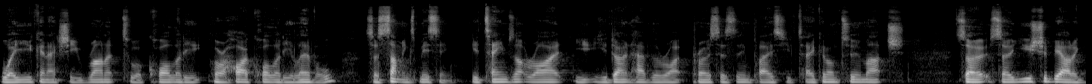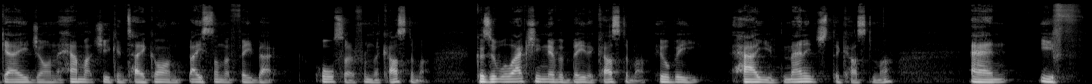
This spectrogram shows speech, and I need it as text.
where you can actually run it to a quality or a high quality level. So something's missing. Your team's not right. You, you don't have the right processes in place. You've taken on too much. So so you should be able to gauge on how much you can take on based on the feedback also from the customer. Because it will actually never be the customer. It'll be how you've managed the customer. And if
